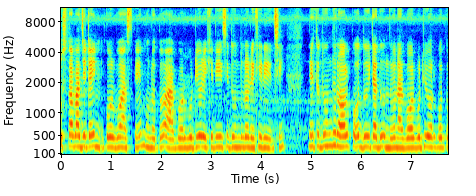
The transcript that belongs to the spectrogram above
উস্তাবাজিটাই করব আজকে মূলত। আর বরবটিও রেখে দিয়েছি, দুন্দুলও রেখে দিয়েছি। যেহেতু দুন্দুল অল্প, দুইটা দুন্দুল আর বরবটিও অল্প, তো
